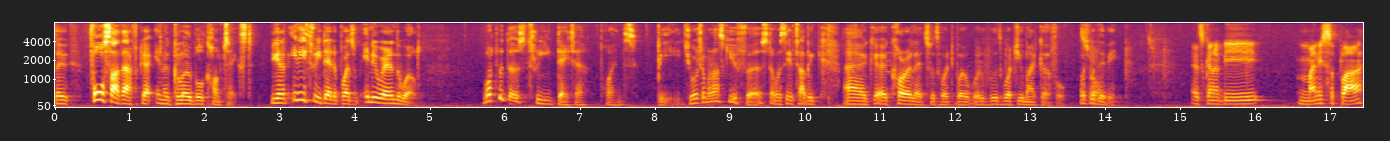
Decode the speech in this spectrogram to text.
so for South Africa in a global context, you can have any three data points from anywhere in the world. What would those three data points be? George, I'm going to ask you first. I want to see if Thabi uh, correlates with what, with with what you might go for. What Sure. would they be It's going to be money supply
